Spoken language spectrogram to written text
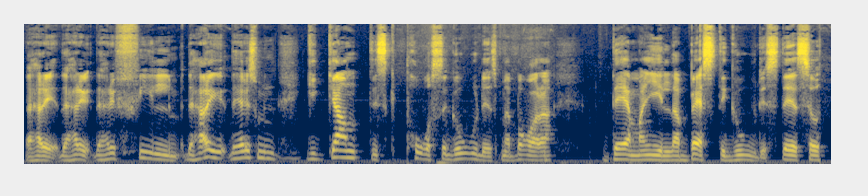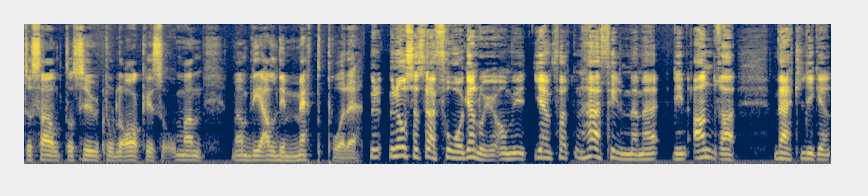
Det här är, det här är, det här är film, det här är, det här är som en gigantisk påse godis med bara det man gillar bäst i godis. Det är sött och salt och surt och lakrits och man, man blir aldrig mätt på det. Men, men också ställa frågan då om vi jämför den här filmen med din andra verkligen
